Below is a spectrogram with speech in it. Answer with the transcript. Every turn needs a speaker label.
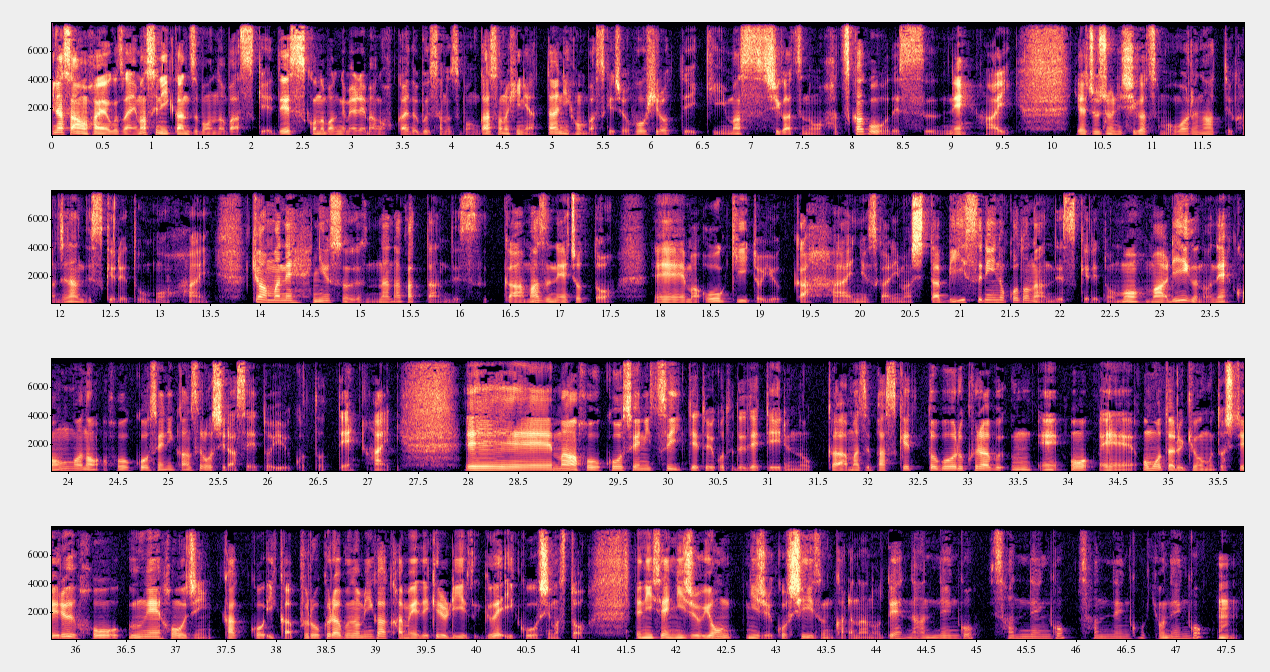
Speaker 1: 皆さんおはようございます。日刊ズボンのバスケです。この番組はレバンが北海道ブースターのズボンがその日にあった日本バスケ情報を拾っていきます。4月の20日号ですね。はい。いや、徐々に4月も終わるなっていう感じなんですけれども、はい。今日あんまね、ニュースなかったんですが、まずね、ちょっと、えー、まあ大きいというか、はい、ニュースがありました。B3 のことなんですけれども、まあリーグのね、今後の方向性に関するお知らせということで、はい。えー、まあ方向性についてということで出ているのまずバスケットボールクラブ運営を、えー、主たる業務としている運営法人、括弧以下プロクラブのみが加盟できるリーグへ移行しますと。で、2024、25シーズンからなので、何年後 ?3 年後 ?3 年後 ?4 年後？うん。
